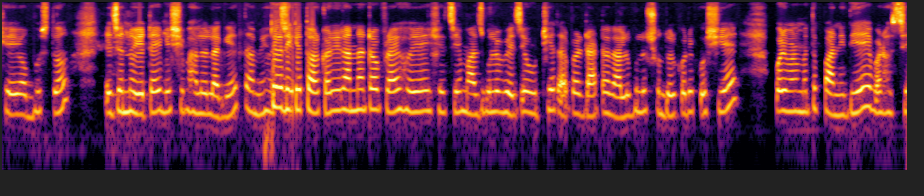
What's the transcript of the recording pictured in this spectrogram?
খেয়ে অভ্যস্ত। এজন্য এটাই বেশি ভালো লাগে। তা আমি হচ্ছে এদিকে তরকারি রান্নাটাও প্রায় হয়ে এসেছে। মাছগুলো ভেজে উঠিয়ে তারপর ডাটার আলুগুলো সুন্দর করে কষিয়ে পরিমাণ মতো পানি দিয়ে এবার হচ্ছে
